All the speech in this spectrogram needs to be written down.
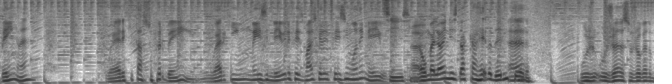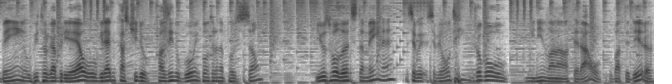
bem, né? O Eric tá super bem. O Eric, em um mês e meio, ele fez mais do que ele fez em um ano e meio. Sim, sim. É. É. o melhor início da carreira dele É. inteira. O, o Janderson jogando bem, o Vitor Gabriel, o Guilherme Castilho fazendo gol, encontrando a posição. E os volantes também, né? Você, vê ontem, jogou o menino lá na lateral, o Batedeira.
